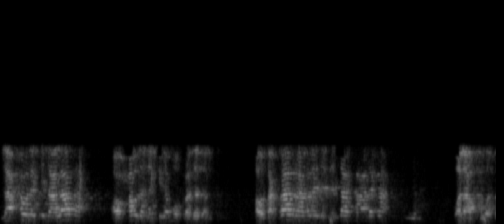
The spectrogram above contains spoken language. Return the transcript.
لا حول کې دا لا ده او حول نکره مفرده ده او تکرار راغلی د دې تا سره لګا ولا قوت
